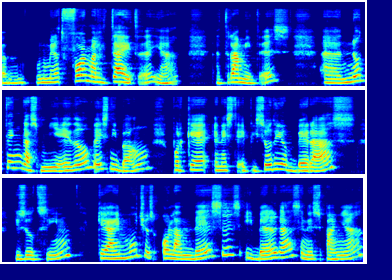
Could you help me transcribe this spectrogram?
um, hoe noem je dat? Formaliteiten, ja, trámites. no tengas miedo, wees niet bang, porque en este episodio verás, je zult zien, que hay muchos holandeses y belgas en España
